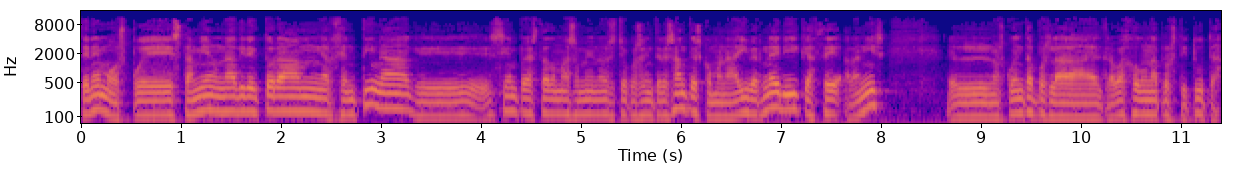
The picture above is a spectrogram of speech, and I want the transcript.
tenemos pues también una directora mm, argentina que siempre ha estado más o menos hecho cosas interesantes, como Naí Berneri, que hace Alanis. Él nos cuenta pues la- el trabajo de una prostituta.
